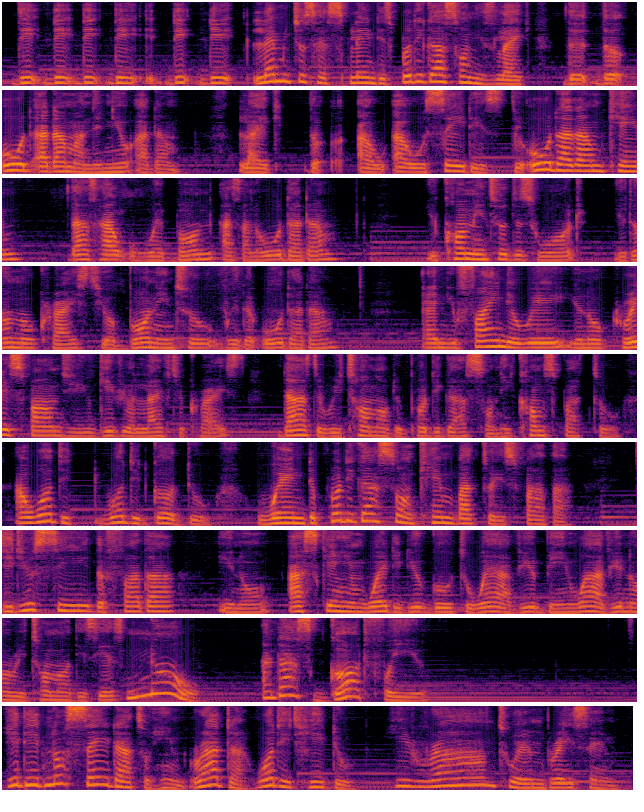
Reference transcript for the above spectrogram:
the, the, the, the, the, the, let me just explain this. Prodigal son is like the, the old Adam and the new Adam. Like, the, I, I will say this. The old Adam came, that's how we were born as an old Adam. You come into this world, you don't know Christ, you're born into with the old Adam, and you find a way, you know, grace found you, you give your life to Christ. That's the return of the prodigal son. He comes back to. And what did what did God do? When the prodigal son came back to his father, did you see the father you know, asking him, Where did you go to? Where have you been? Why have you not returned all these years? No. And that's God for you. He did not say that to him. Rather, what did he do? He ran to embrace him.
